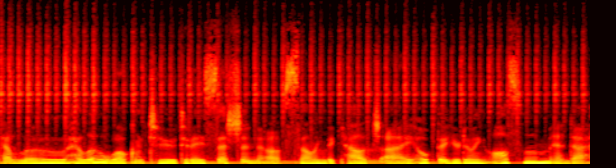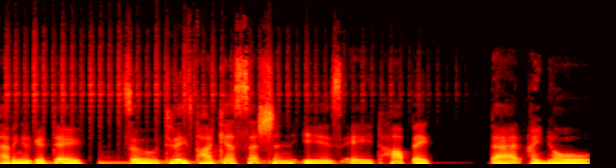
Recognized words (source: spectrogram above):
Hello, hello. Welcome to today's session of Selling the Couch. I hope that you're doing awesome and uh, having a good day. So, today's podcast session is a topic that I know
